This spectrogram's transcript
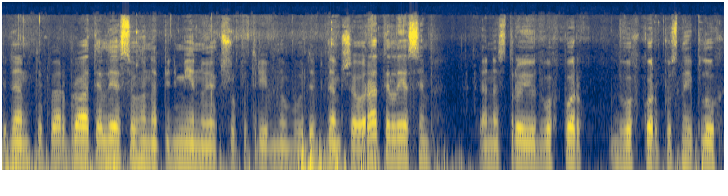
Будемо тепер брати лисого на підміну, якщо потрібно буде. Будемо ще орати лисим. Я настрою двохкорпусний плуг.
